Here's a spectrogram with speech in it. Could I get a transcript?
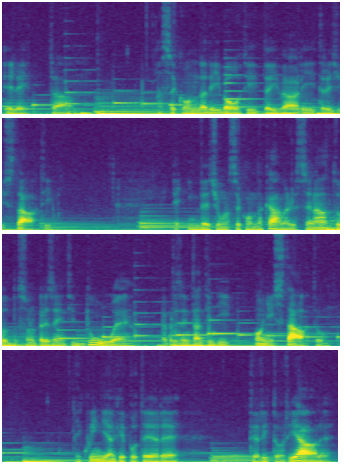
eletta a seconda dei voti dei vari 13 stati e invece una seconda Camera, il Senato, sono presenti due rappresentanti di ogni Stato e quindi anche il potere territoriale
